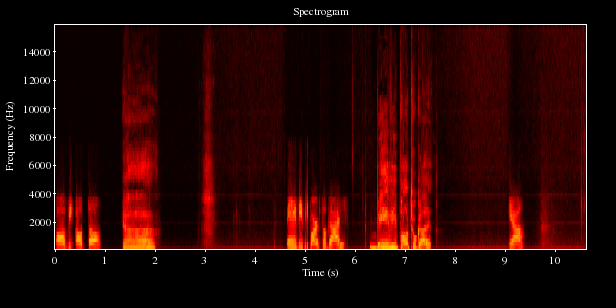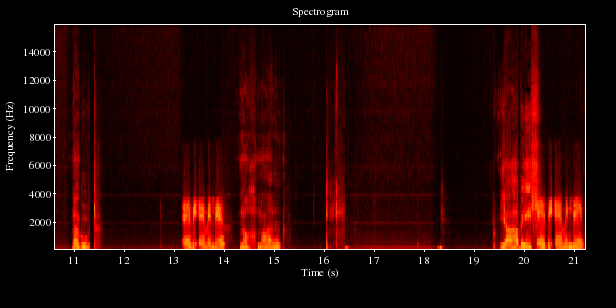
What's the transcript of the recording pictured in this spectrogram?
O wie Otto. Ja. Wie Portugal. B wie Portugal? Ja. Na gut. E wie Emily. Nochmal. Ja, habe ich. E wie Emily.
